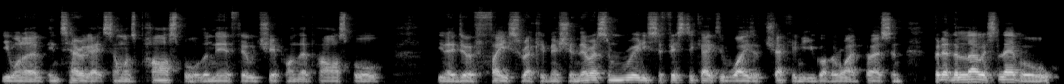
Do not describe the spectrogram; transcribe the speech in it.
you want to interrogate someone's passport, the near field chip on their passport, you know, do a face recognition. There are some really sophisticated ways of checking you've got the right person. But at the lowest level,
